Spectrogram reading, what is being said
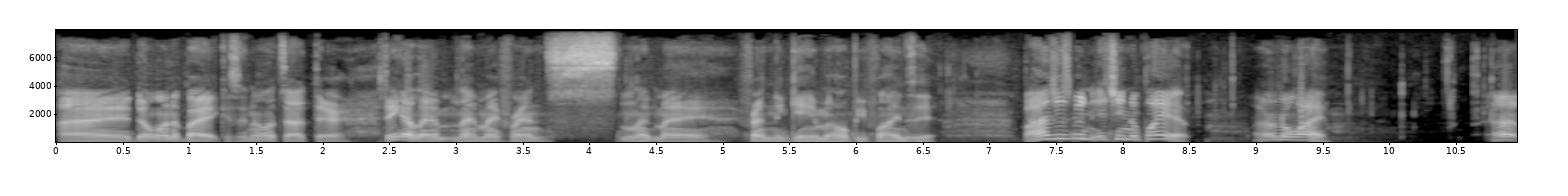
I don't want to buy it because I know it's out there. I think I lent, lent my friends lent my friend the game. I hope he finds it. But I've just been itching to play it. I don't know why. Uh,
